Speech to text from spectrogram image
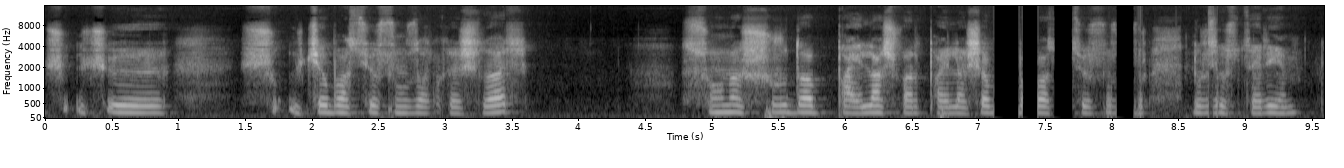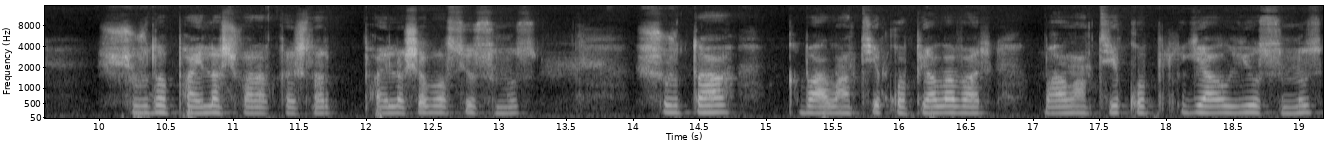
şu üç e, şu üçe basıyorsunuz arkadaşlar. Sonra şurada paylaş var. Paylaşa basıyorsunuz. Dur, dur göstereyim. Şurada paylaş var arkadaşlar. Paylaşa basıyorsunuz. Şurada bağlantıyı kopyala var. Bağlantıyı kopyalıyorsunuz.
